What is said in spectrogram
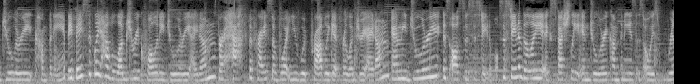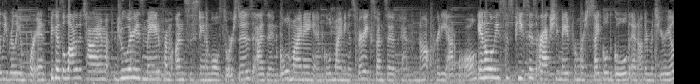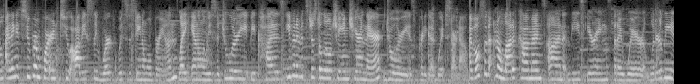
jewelry company. They basically have luxury quality jewelry items for half the price of what you would probably get for luxury items and the jewelry is also sustainable. Sustainability, especially in jewelry companies, is always really, really important because a lot of the time jewelry is made from unsustainable sources as in gold mining and gold mining is very expensive and not pretty at all. Ana Luisa's pieces are actually made from recycled gold and other materials. I think it's super important to obviously work with sustainable brands like Ana Luisa Jewelry because even if it's just a little change here and there, jewelry is a pretty good way to start out. I've also gotten a lot of comments on these earrings that I wear literally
